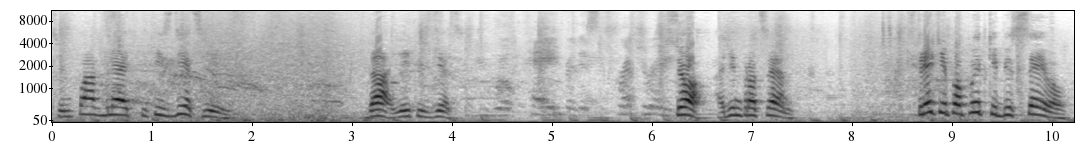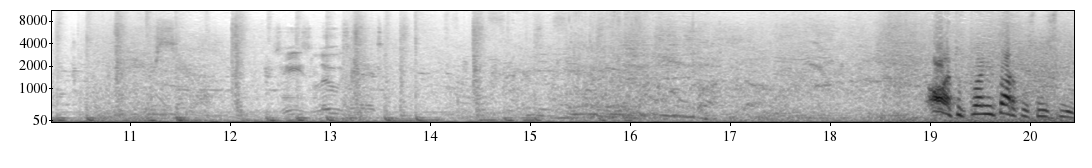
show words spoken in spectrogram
Стимпак, блядь, и пиздец ей. Да, ей пиздец. Все, один процент. С третьей попытки без сейвов. О, тут планетарку снесли.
